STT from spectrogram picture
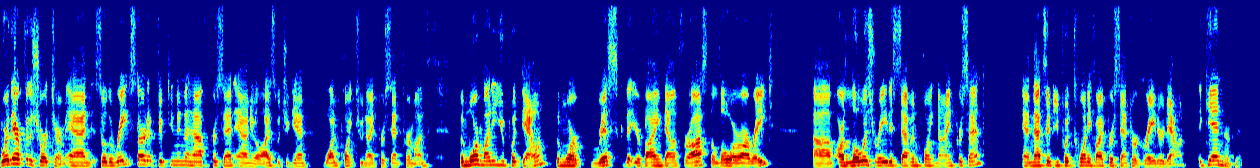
we're there for the short term. And so the rates start at 15.5% annualized, which again, 1.29% per month the more money you put down, the more risk that you're buying down for us, the lower our rate. Um, our lowest rate is 7.9%. And that's if you put 25% or greater down. Again, okay.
